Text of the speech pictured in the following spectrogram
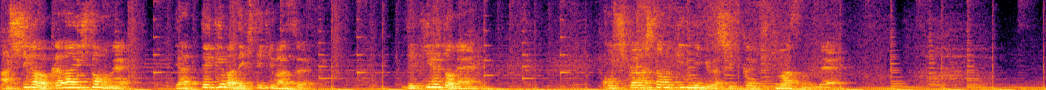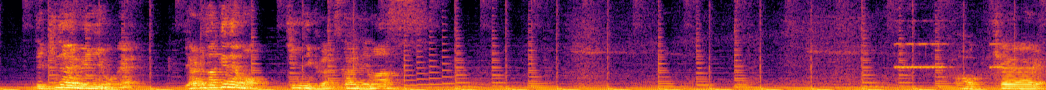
足が浮かない人もねやっていけばできてきます。できるとね腰から下の筋肉がしっかり効きますのでできないメニューをねやるだけでも筋肉が使えてます。OK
